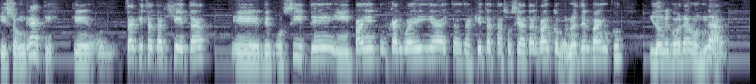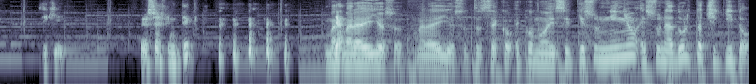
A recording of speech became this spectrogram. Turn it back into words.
que son gratis. Que saque esta tarjeta, eh, deposite y paguen con cargo a ella. Esta tarjeta está asociada al banco, pero no es del banco y no le cobramos nada. Así que, pero eso es fintech. maravilloso, maravilloso. Entonces, es como decir que es un niño, es un adulto chiquito.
